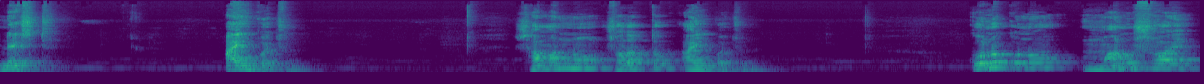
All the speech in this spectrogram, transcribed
নেক্সট আই বচন। সামান্য সদার্থক আই বচন। কোনো কোনো মানুষ হয়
